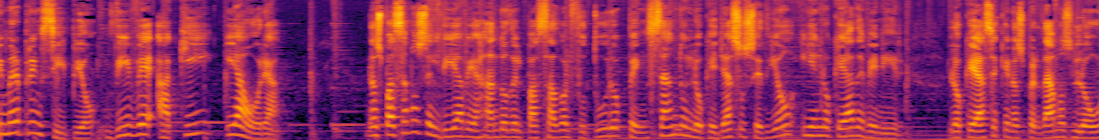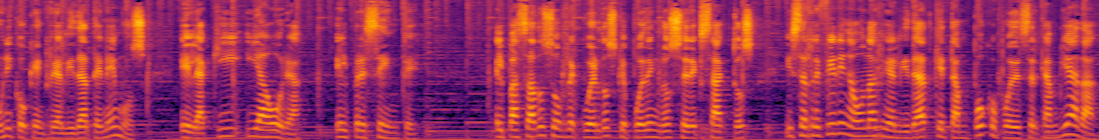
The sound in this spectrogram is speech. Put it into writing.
Primer principio, vive aquí y ahora. Nos pasamos el día viajando del pasado al futuro pensando en lo que ya sucedió y en lo que ha de venir, lo que hace que nos perdamos lo único que en realidad tenemos, el aquí y ahora, el presente. El pasado son recuerdos que pueden no ser exactos y se refieren a una realidad que tampoco puede ser cambiada,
